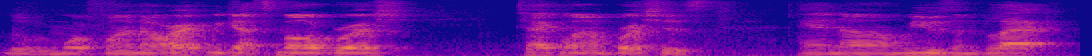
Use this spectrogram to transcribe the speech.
a little bit more fun. All right, we got small brush, Taklon brushes, and um, we're using black.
